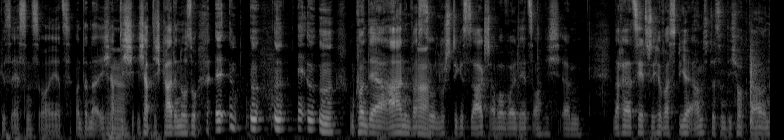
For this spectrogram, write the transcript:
gesessen, so jetzt. Und dann, ich habe Ja. dich, ich hab dich gerade nur so äh, äh, äh, äh, äh, und konnte erahnen, was Ah. du Lustiges sagst, aber wollte jetzt auch nicht. Ähm, nachher erzählst du hier was Bierernstes und ich hock da und.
